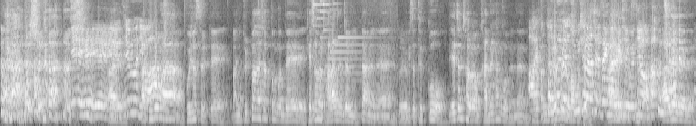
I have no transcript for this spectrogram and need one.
제가 지금 예예 예 예, 아, 네. 질문이요. 아, 그동안 보셨을 때 많이 불편하셨던 건데 개선을 바라는 점이 있다면은 또 여기서 듣고 예전처럼 가능한 거면은 아, 바로 약간 준비를 컨셉에 충실하실 예, 생각이시군요. 아, 네 네네.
